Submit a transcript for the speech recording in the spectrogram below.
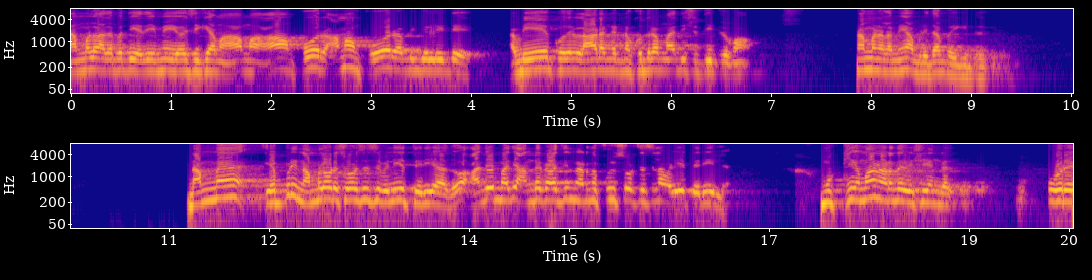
நம்மளும் அதை பற்றி எதையுமே யோசிக்காம ஆமாம் ஆ போர் ஆமாம் போர் அப்படின்னு சொல்லிட்டு அப்படியே குதிரை லாடம் கட்டின குதிரை மாதிரி சுத்திட்டு இருக்கோம். நம்ம நிலைமையும் அப்படிதான் போய்கிட்டு இருக்கு. நம்ம எப்படி நம்மளோட சோர்சஸ் வெளியே தெரியாதோ அதே மாதிரி அந்த காலத்தில் நடந்த ஃபுல் சோர்சஸ் எல்லாம் வெளியே தெரியல. முக்கியமா நடந்த விஷயங்கள் ஒரு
